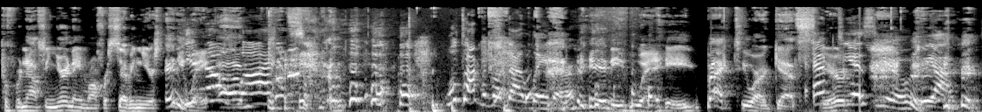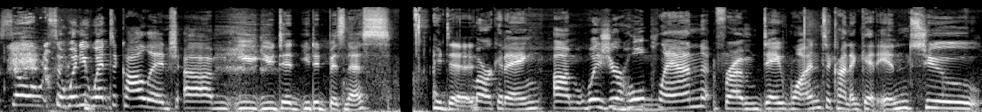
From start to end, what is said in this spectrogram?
for pronouncing your name wrong for seven years. Anyway, You know um, what? we'll talk about that later. anyway, back to our guests here. MTSU. Yeah. So so when you went to college, um, you you did you did business I did. marketing. Um, was your whole Mm-hmm. plan from day one to kind of get into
